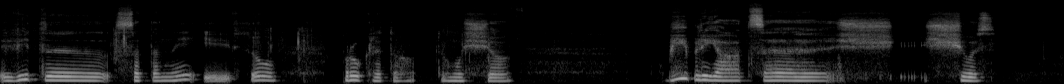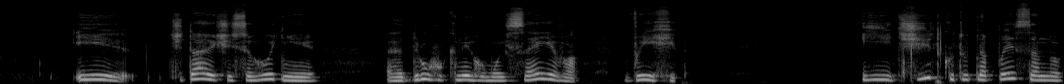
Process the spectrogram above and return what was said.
від е, сатани і всього проклятого, тому що Біблія це щось. І читаючи сьогодні е, другу книгу Мойсеєва Вихід. І чітко тут написано,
